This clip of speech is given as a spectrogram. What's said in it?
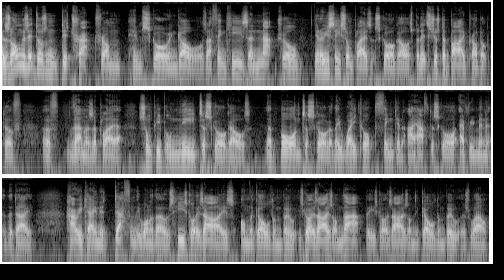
as long as it doesn't detract from him scoring goals, I think he's a natural. You know, you see some players that score goals, but it's just a byproduct of of them as a player. Some people need to score goals. They're born to score. Goals. They wake up thinking, "I have to score every minute of the day." Harry Kane is definitely one of those. He's got his eyes on the golden boot. He's got his eyes on that, but he's got his eyes on the golden boot as well.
